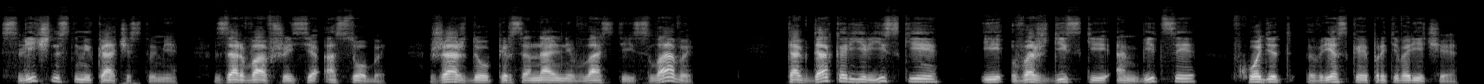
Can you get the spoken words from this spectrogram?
с личностными качествами взорвавшейся особы, жажду персональной власти и славы, тогда карьеристские и вождистские амбиции входят в резкое противоречие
